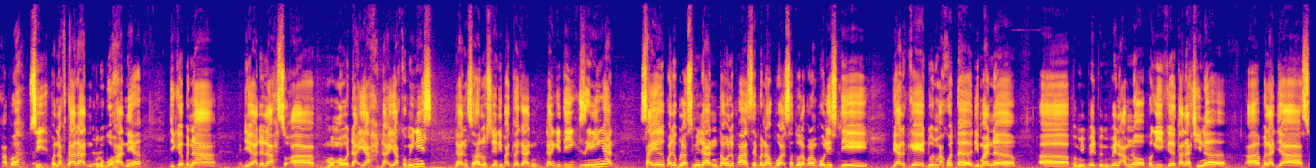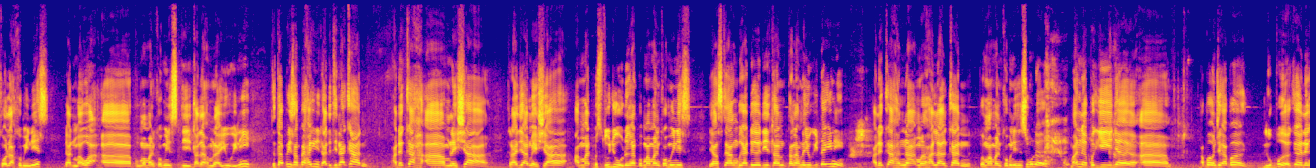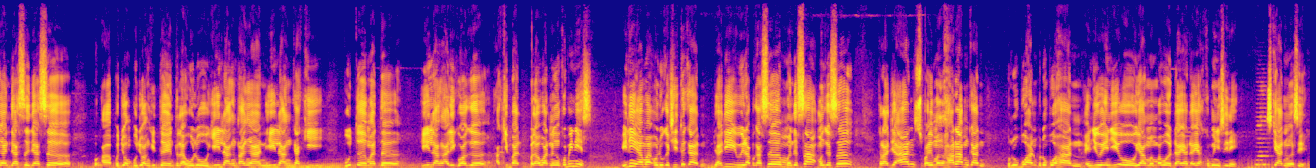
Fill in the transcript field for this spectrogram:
apa si pendaftaran perubahannya jika benar dia adalah uh, membawa dakwah dakwah komunis dan seharusnya dibatalkan. Dan kita ingat, saya pada bulan 9 tahun lepas saya pernah buat satu laporan polis di PRK Dun Mahkota di mana uh, pemimpin-pemimpin UMNO pergi ke tanah Cina uh, belajar sekolah komunis dan bawa uh, pemahaman komunis di tanah Melayu ini tetapi sampai hari ini tak ada tindakan. Adakah uh, Malaysia, kerajaan Malaysia amat bersetuju dengan pemahaman komunis yang sekarang berada di tan tanah Melayu kita ini? Adakah nak menghalalkan pemahaman komunis ini semula? Mana perginya uh, apa cakap apa lupa ke dengan jasa-jasa uh, pejuang-pejuang kita yang telah hulu hilang tangan, hilang kaki, buta mata, hilang ahli keluarga akibat berlawan dengan komunis. Ini amat menduga ceritakan. Jadi Wira Perkasa mendesak, menggesa kerajaan supaya mengharamkan penubuhan-penubuhan NGO-NGO yang membawa daerah-daerah komunis ini. Sekian, terima kasih.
